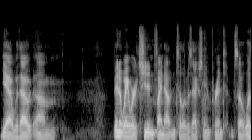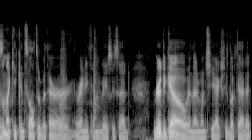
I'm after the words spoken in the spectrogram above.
Yeah, without um, in a way where she didn't find out until it was actually in print. So it wasn't like he consulted with her or, or anything. He basically said, "We're good to go," and then when she actually looked at it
